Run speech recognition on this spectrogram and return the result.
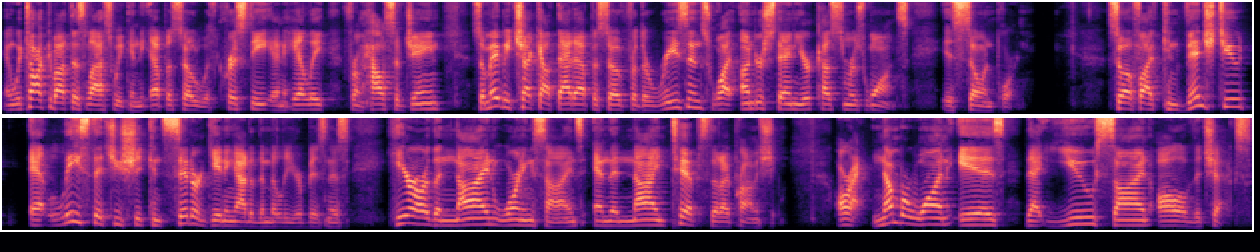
And we talked about this last week in the episode with Christy and Haley from House of Jane. So maybe check out that episode for the reasons why understanding your customers' wants is so important. So if I've convinced you at least that you should consider getting out of the middle of your business, here are the nine warning signs and the nine tips that I promise you. All right, number one is that you sign all of the checks.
